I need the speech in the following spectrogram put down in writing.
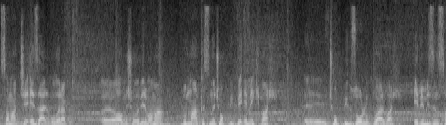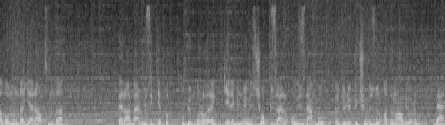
sanatçı Ezel olarak eee, almış olabilirim ama bunun arkasında çok büyük bir emek var. Eee, çok büyük zorluklar var. Evimizin salonunda, yer altında beraber müzik yapıp bugün buralara gelebilmemiz çok güzel. O yüzden bu ödülü üçümüzün adına alıyorum. Ben,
